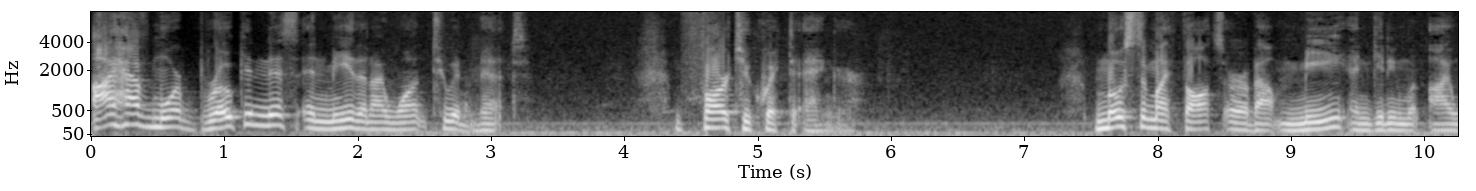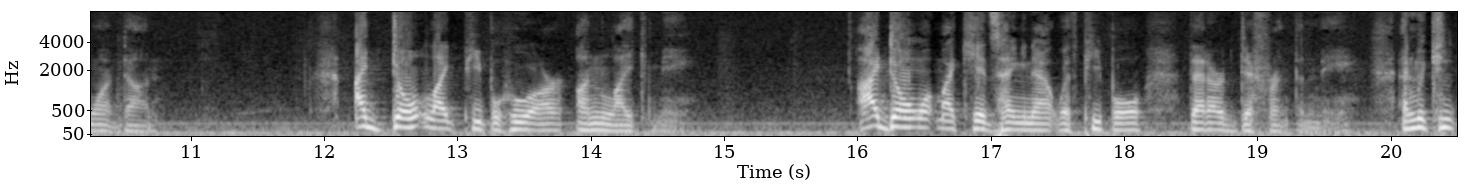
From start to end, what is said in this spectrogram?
I have more brokenness in me than I want to admit. I'm far too quick to anger. Most of my thoughts are about me and getting what I want done. I don't like people who are unlike me. I don't want my kids hanging out with people that are different than me. And we can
